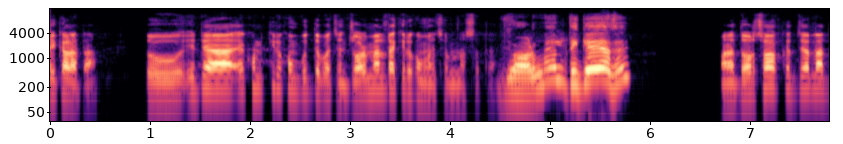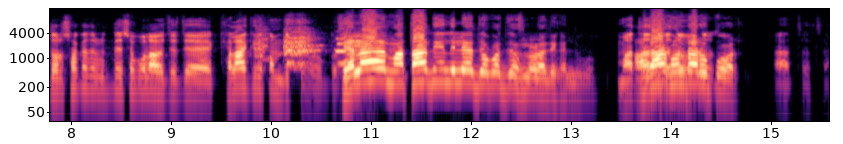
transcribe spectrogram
এই কাড়াটা তো এটা এখন কীরকম বুঝতে পারছেন? জড়মেলটা কীরকম হয়েছে ওনার সাথে? জড়মেল ঠিকই আছে। মানে দর্শক যেটা দর্শকের উদ্দেশ্যে বলা হয়েছে যে খেলা কীরকম দেখতে পাবো? খেলা মাথা দিয়ে দিলে জবরদস্ত লড়াই দেখান দেবো মাথা আধা ঘণ্টার উপর। আচ্ছা আচ্ছা।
